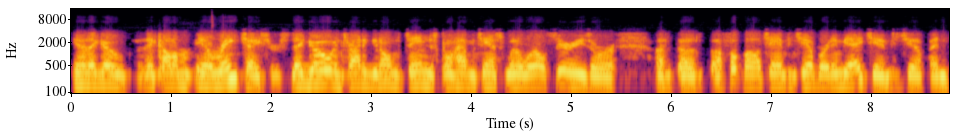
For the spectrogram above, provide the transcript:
You know, they go, they call them, you know, ring chasers. They go and try to get on the team that's going to have a chance to win a World Series or a, a, a football championship or an NBA championship, and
